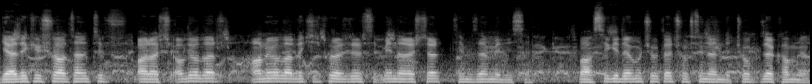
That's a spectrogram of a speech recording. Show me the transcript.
Yerdeki şu alternatif araç alıyorlar. Ana hiçbir aracı ateş etmeyin araçlar temizlenmediyse. Bahsi giderim uçaklar çok sinirlendi. Çok güzel kamyon.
